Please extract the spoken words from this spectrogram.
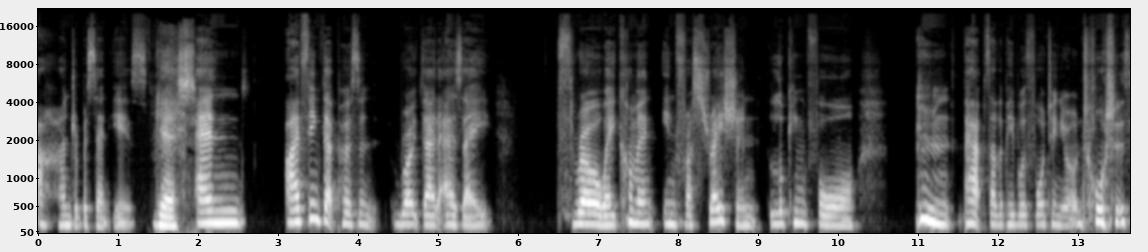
100% is. Yes. And I think that person wrote that as a throwaway comment in frustration, looking for perhaps other people with 14 year old daughters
